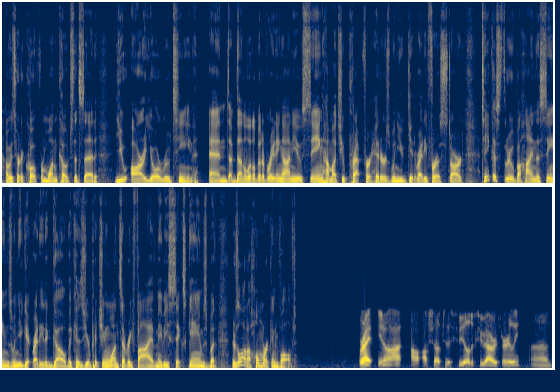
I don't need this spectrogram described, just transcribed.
I always heard a quote from one coach that said, You are your routine. And I've done a little bit of reading on you, seeing how much you prep for hitters when you get ready for a start. Take us through behind the scenes when you get ready to go because you're pitching once every five, maybe six games, but there's a lot of homework involved. Right. You know, I, will I'll show up to the field a few hours early. Um,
